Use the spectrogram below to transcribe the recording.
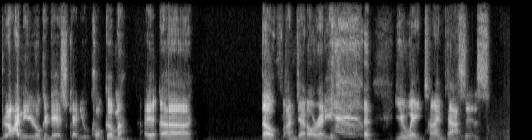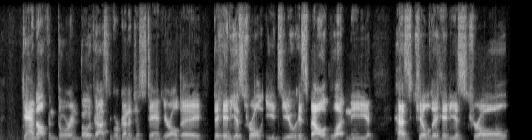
Blimey, look at this. Can you cook them? I, uh, oh, I'm dead already. you wait, time passes. Gandalf and Thorin both ask if we're going to just stand here all day. The hideous troll eats you. His foul gluttony has killed a hideous troll.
